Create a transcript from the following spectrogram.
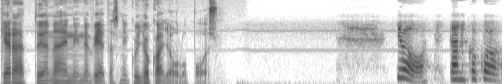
kerätty ja näin, niin ne vietäisiin niin kuin joka joulu pois. Joo, tämän koko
